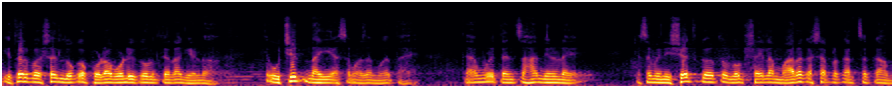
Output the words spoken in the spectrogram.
इतर पक्षातील लोक फोडाफोडी करून त्यांना घेणं हे उचित नाही असं माझं मत आहे. त्यामुळे त्यांचा हा निर्णय याचा मी निषेध करतो. लोकशाहीला मारक अशा प्रकारचं काम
